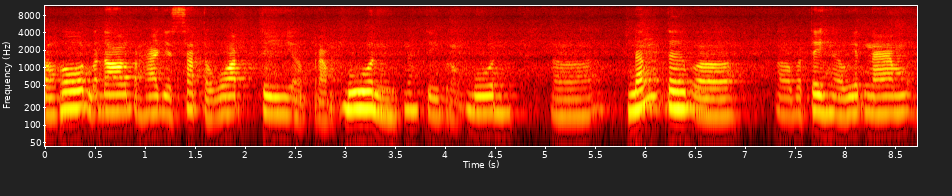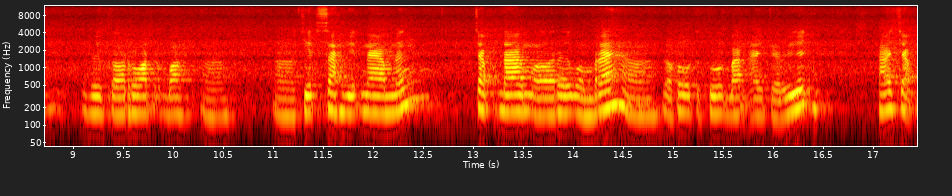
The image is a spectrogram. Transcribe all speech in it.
រហូតមកដល់ប្រហែលជាសតវត្សទី9ណាទី9អឺនឹងទៅប្រទេសវៀតណាមឬក៏រដ្ឋរបស់ជាតិសាសន៍វៀតណាមហ្នឹងចាប់ដើមរើបំរាស់រហូតទទួលបានឯករាជ្យហើយចាប់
